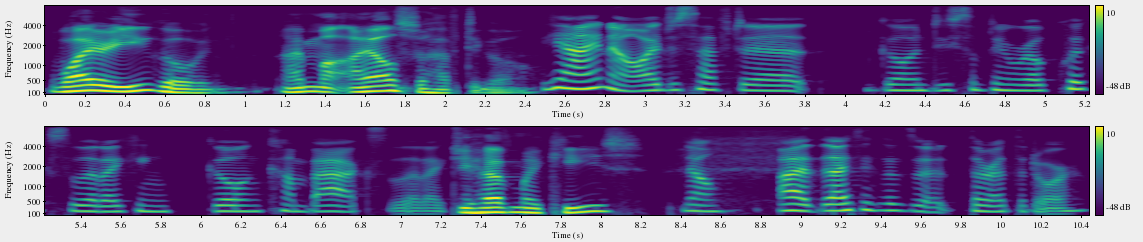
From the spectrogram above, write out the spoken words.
Why are you going? I'm. I also have to go. Yeah, I know. I just have to go and do something real quick so that I can go and come back so that I can. Do you have my keys? No, I, I think that's it. They're at the door.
